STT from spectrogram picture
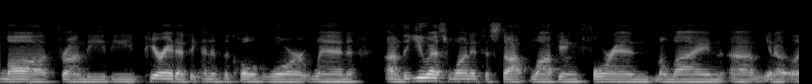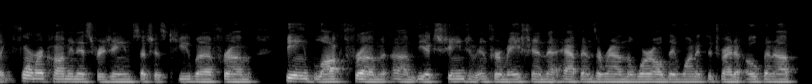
law from the, the period at the end of the Cold War when um, the U.S. wanted to stop blocking foreign malign, um, you know, like former communist regimes such as Cuba from being blocked from um, the exchange of information that happens around the world. They wanted to try to open up,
